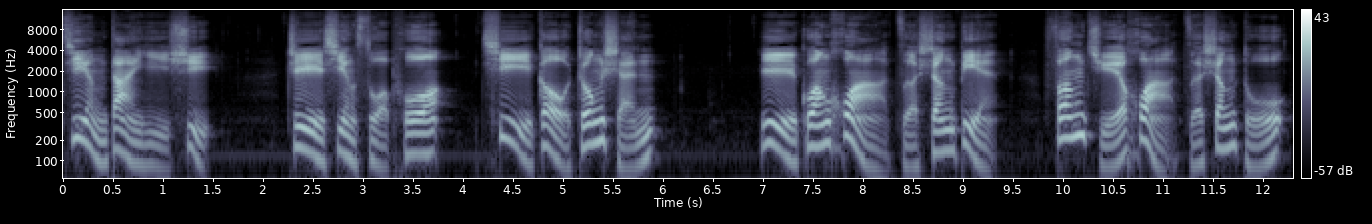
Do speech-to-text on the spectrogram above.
静淡以蓄。志性所颇，气构终神。日光化则生变，风绝化则生毒，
